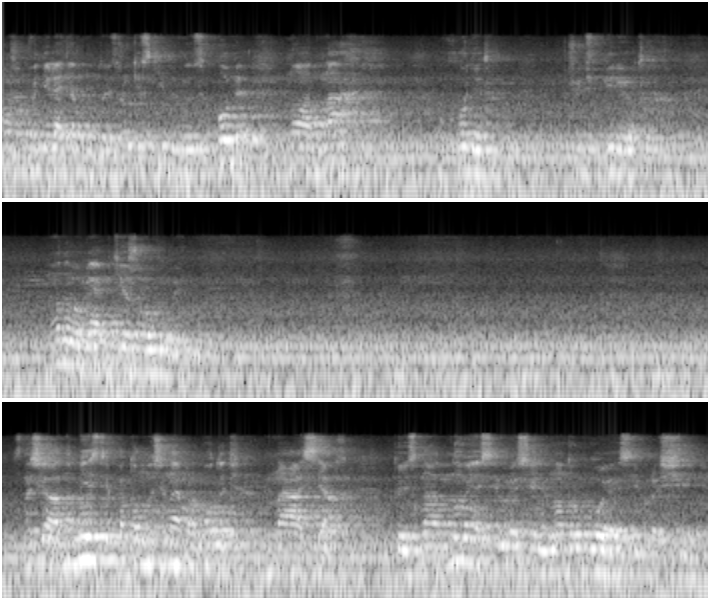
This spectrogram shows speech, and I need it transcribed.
можем выделять одну. То есть руки скидываются обе, но одна уходит чуть вперед. Но добавляем те же углы. Сначала на месте, потом начинаем работать на осях. То есть на одной оси вращения, на другой оси вращения.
